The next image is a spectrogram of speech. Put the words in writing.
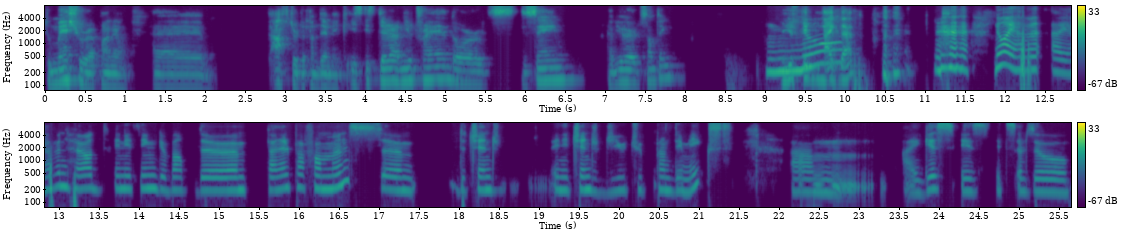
to measure a panel uh, after the pandemic. Is, is there a new trend or it's the same? Have you heard something? Do you still no. like that? no, I haven't. I haven't heard anything about the panel performance. Um, the change, any change due to pandemics. Um, I guess is it's also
